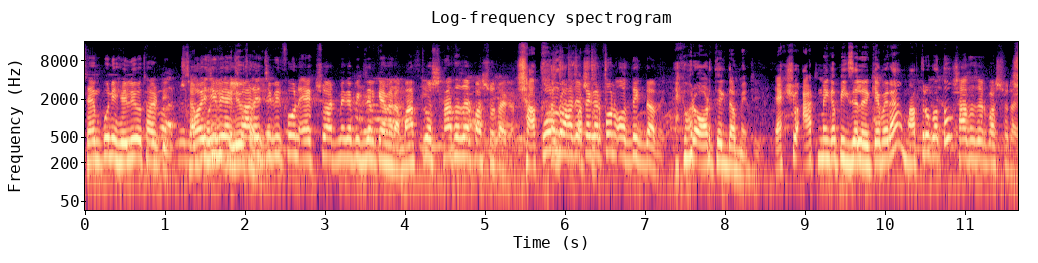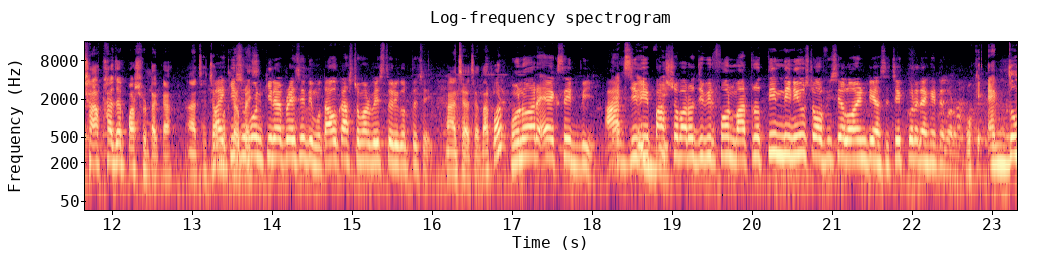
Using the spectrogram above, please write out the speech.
স্যামপুনি হেলিও থার্টি ছয় জিবি Helio একশো আঠাশ 30 জিবির ফোন একশো আট মেগাপিক্সেল ক্যামেরা মাত্র সাত হাজার পাঁচশো টাকা। সাত হাজার টাকার ফোন অর্ধেক দামে। একেবারে অর্ধেক দামে। একশো আট মেগাপিক্সেলের ক্যামেরা মাত্র কত? সাত হাজার পাঁচশো টাকা। সাত হাজার পাঁচশো টাকা। আচ্ছা ভাই কিছু ফোন কেনার প্রাইসে দিব তাও কাস্টমার বেস তৈরি করতে চাই। আচ্ছা আচ্ছা তারপর? হোনোয়ার এক্স এইট বি আট জিবি পাঁচশো বারো জিবির ফোন মাত্র তিন দিন ইউজ অফিসিয়াল ওয়ারেন্টি আছে। চেক করে দেখাইতে পারব। ওকে একদম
